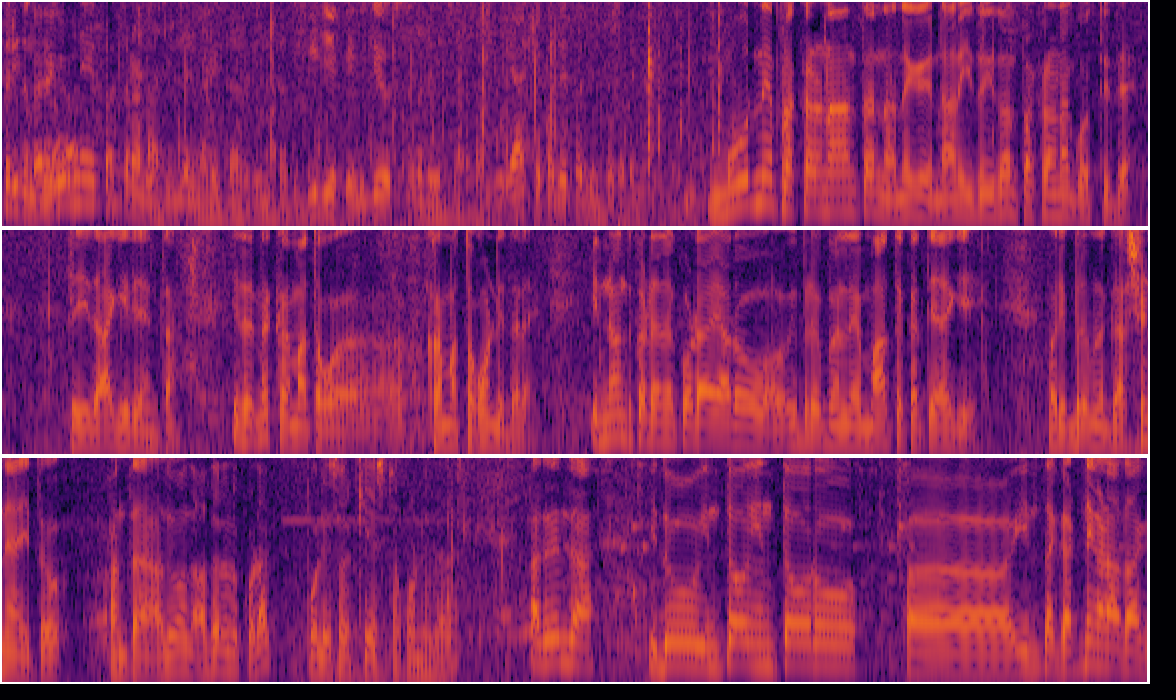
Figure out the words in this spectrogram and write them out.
ಸರ್ ಇದು ಮೂರನೇ ಪ್ರಕರಣ ಜಿಲ್ಲೆಯಲ್ಲಿ ನಡೀತಾ ಇರೋದು ಬಿಜೆಪಿ ವಿಜಯೋತ್ಸವದ ವಿಚಾರದಲ್ಲಿ ಯಾಕೆ ಪದೇ ಪದೇ ಇಂಥ ಘಟನೆ ಮೂರನೇ ಪ್ರಕರಣ ಅಂತ ನನಗೆ ನಾನು ಇದು ಇದೊಂದು ಪ್ರಕರಣ ಗೊತ್ತಿದೆ. ಇದಾಗಿದೆ ಅಂತ. ಇದರ ಮೇಲೆ ಕ್ರಮ ತಗೋ ಕ್ರಮ ತಗೊಂಡಿದ್ದಾರೆ. ಇನ್ನೊಂದು ಕಡೆನೂ ಕೂಡ ಯಾರೋ ಇಬ್ಬರ ಮೇಲೆ ಮಾತುಕತೆಯಾಗಿ ಅವರಿಬ್ಬರ ಮೇಲೆ ಘರ್ಷಣೆ ಆಯಿತು ಅಂತ ಅದು ಒಂದು ಅದರಲ್ಲೂ ಕೂಡ ಪೊಲೀಸರು ಕೇಸ್ ತಗೊಂಡಿದ್ದಾರೆ. ಅದರಿಂದ ಇದು ಇಂಥ ಇಂಥವರು ಇಂಥ ಘಟನೆಗಳಾದಾಗ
